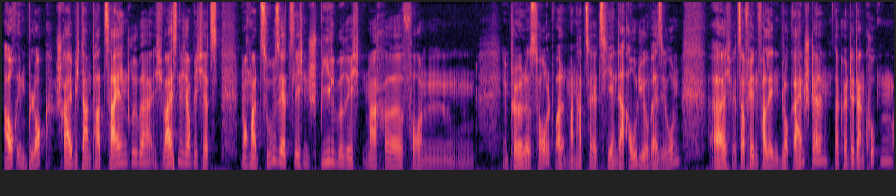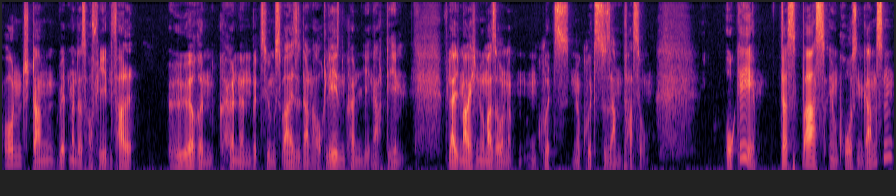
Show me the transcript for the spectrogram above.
Auch im Blog schreibe ich da ein paar Zeilen drüber. Ich weiß nicht, ob ich jetzt nochmal zusätzlichen Spielbericht mache von Imperial Assault, weil man hat es ja jetzt hier in der Audioversion. Äh, ich werde es auf jeden Fall in den Blog reinstellen. Da könnt ihr dann gucken und dann wird man das auf jeden Fall hören können, beziehungsweise dann auch lesen können, je nachdem. Vielleicht mache ich nur mal so eine, eine, kurz, eine Kurzzusammenfassung. Okay, das war's im Großen und Ganzen.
